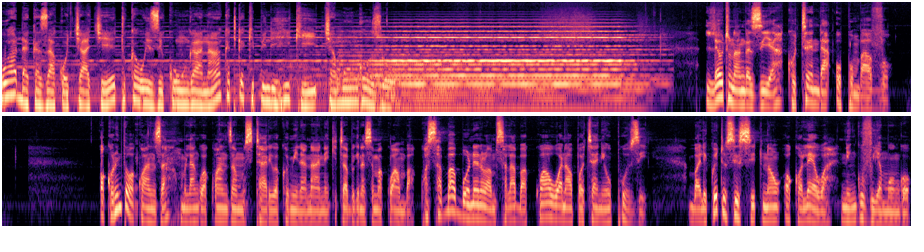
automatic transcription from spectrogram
chukua daka zako chache tukaweze kuungana katika kipindi hiki cha mwongozo. Leo tunaangazia kutenda upumbavu. Wakorintho wa kwanza mlango wa kwanza mstari wa 18 kitabu kinasema kwamba kwa sababu neno la msalaba kwao wanaopotea ni upuzi bali kwetu sisi tunaookolewa ni nguvu ya mungu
